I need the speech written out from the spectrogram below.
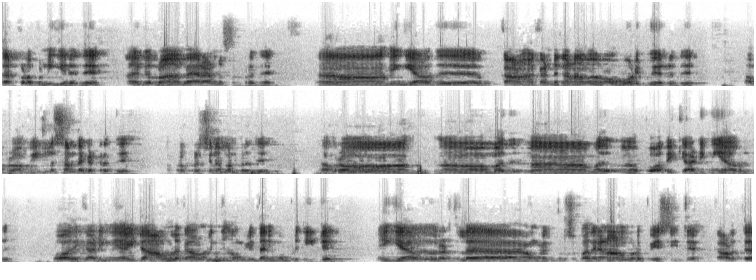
தற்கொலை பண்ணிக்கிறது அதுக்கப்புறம் வேற என்ன சொல்கிறது எங்கேயாவது கா கண்டு காணாமல் ஓடி போயிடுறது அப்புறம் வீட்டில் சண்டை கட்டுறது அப்புறம் பிரச்சனை பண்ணுறது அப்புறம் மது மது போதைக்கு அடிமையாகிறது. போதைக்கு அடிமையாகிட்டு அவங்களுக்கு அவங்களையும் அவங்களையும் தனிமைப்படுத்திக்கிட்டு எங்கேயாவது ஒரு இடத்துல அவங்களுக்கு பிடிச்ச மாதிரி நானும் கூட பேசிட்டு காலத்தை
